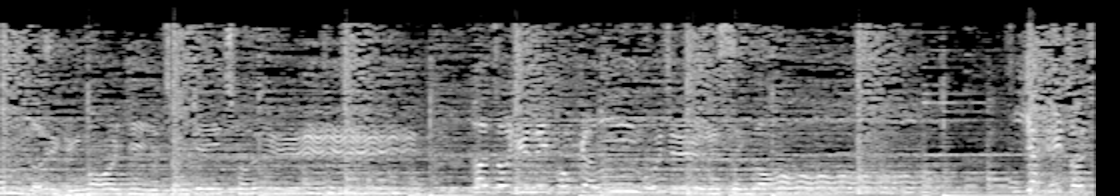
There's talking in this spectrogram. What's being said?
里，如爱意尽寄取，盼再与你抱紧每段承诺，一起再追。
